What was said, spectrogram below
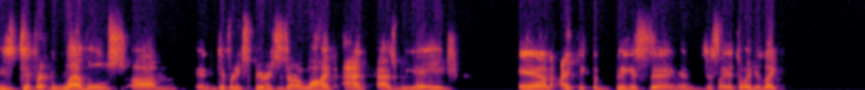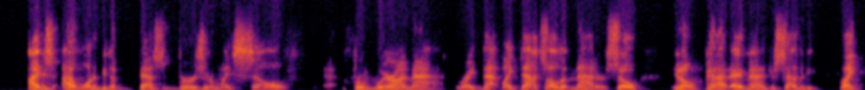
these different levels um, and different experiences in our life as as we age. And I think the biggest thing, and just like I told you, like I just I want to be the best version of myself for where I'm at, right? That like that's all that matters. So, you know, Pat, hey man, you're 70. Like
